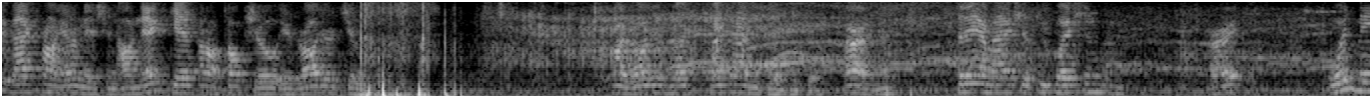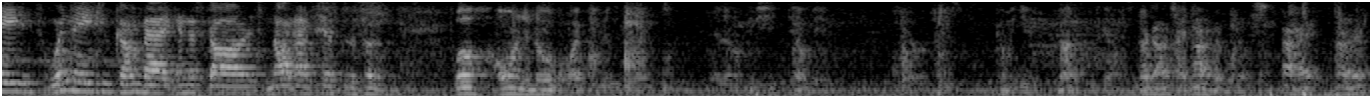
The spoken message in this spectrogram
Now we're back from our intermission, our next guest on our talk show is Roger Chili. Alright, Roger, it's nice, nice to have you today. Alright, man. Today I'm gonna ask you a few questions. Alright. What made what made you come back in the skies, not as Hester's husband? Well, I wanted to know what my wife was really doing, and I don't think she'd tell me. You know, just coming here, not as this guy. So I got you. I did Alright. from everyone else. Alright, alright.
